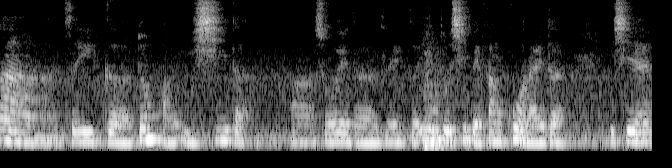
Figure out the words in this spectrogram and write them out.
那这一个敦煌以西的啊，所谓的这个印度西北方过来的一些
